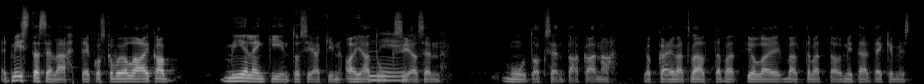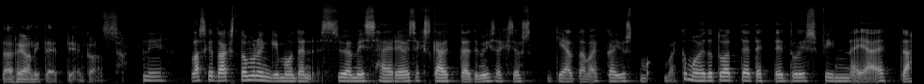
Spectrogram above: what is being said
että mistä se lähtee, koska voi olla aika mielenkiintoisiakin ajatuksia niin. sen muutoksen takana, jotka eivät välttämättä, jolla ei välttämättä ole mitään tekemistä realiteettien kanssa. Niin. Lasketaanko tuommoinenkin muuten syömishäiriöiseksi käyttäytymiseksi, jos kieltää vaikka just vaikka maitotuotteet, ettei tulisi finnejä, että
